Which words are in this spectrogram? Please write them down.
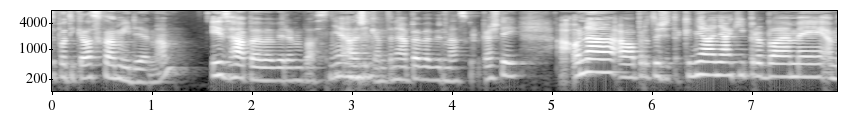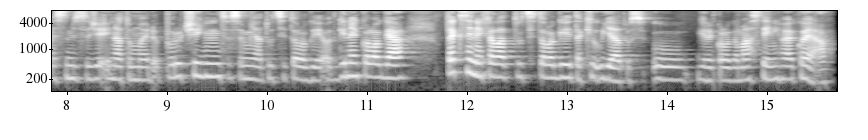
se potýkala s chlamídiema i s HPV virem vlastně, mm-hmm. ale říkám, ten HPV vir má skoro každý. A ona, a protože taky měla nějaký problémy a myslím si, že i na to moje doporučení, co jsem měla tu cytologii od ginekologa, tak si nechala tu cytologii taky udělat u, u ginekologa, má stejného jako já.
